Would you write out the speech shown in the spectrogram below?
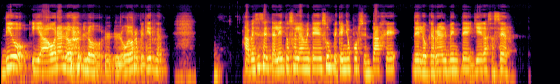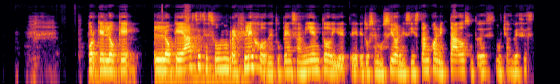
digo, y ahora lo, lo, lo vuelvo a repetir, a veces el talento solamente es un pequeño porcentaje de lo que realmente llegas a ser. Porque lo que, lo que haces es un reflejo de tu pensamiento y de, tus emociones y están conectados, entonces muchas veces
